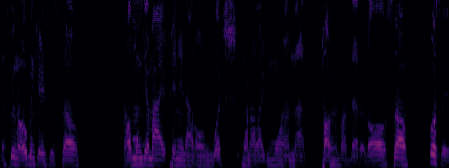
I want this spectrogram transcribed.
not speaking on open cases. So I won't get my opinion out on which one I like more. I'm not talking about that at all. So we'll see.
